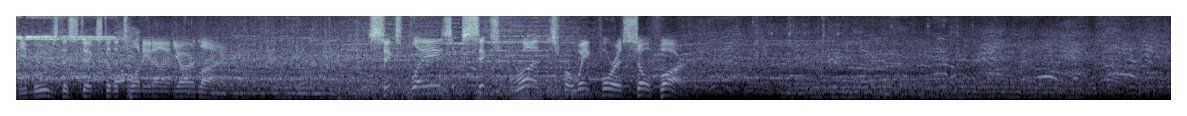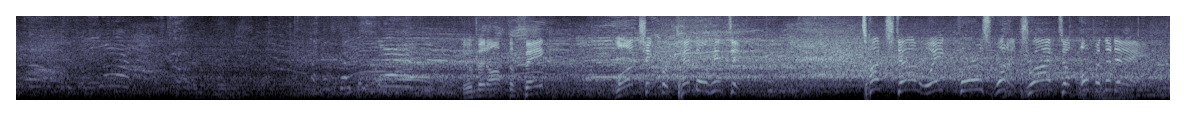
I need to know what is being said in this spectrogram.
he moves the sticks to the 29-yard line. Six plays, six runs for Wake Forest so far. Newman off the fake. Launching for Kendall Hinton. Touchdown Wake Forest. What a drive to open the day.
